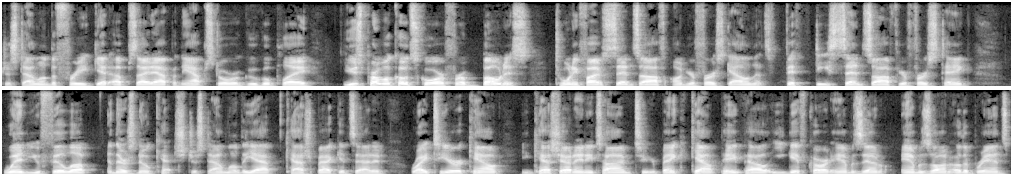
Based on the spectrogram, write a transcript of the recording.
Just download the free Get Upside app in the App Store or Google Play. Use promo code SCORE for a bonus 25 cents off on your first gallon. That's 50 cents off your first tank when you fill up, and there's no catch. Just download the app, cash back gets added right to your account. You can cash out anytime to your bank account, PayPal, e-gift card, Amazon, Amazon, other brands.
